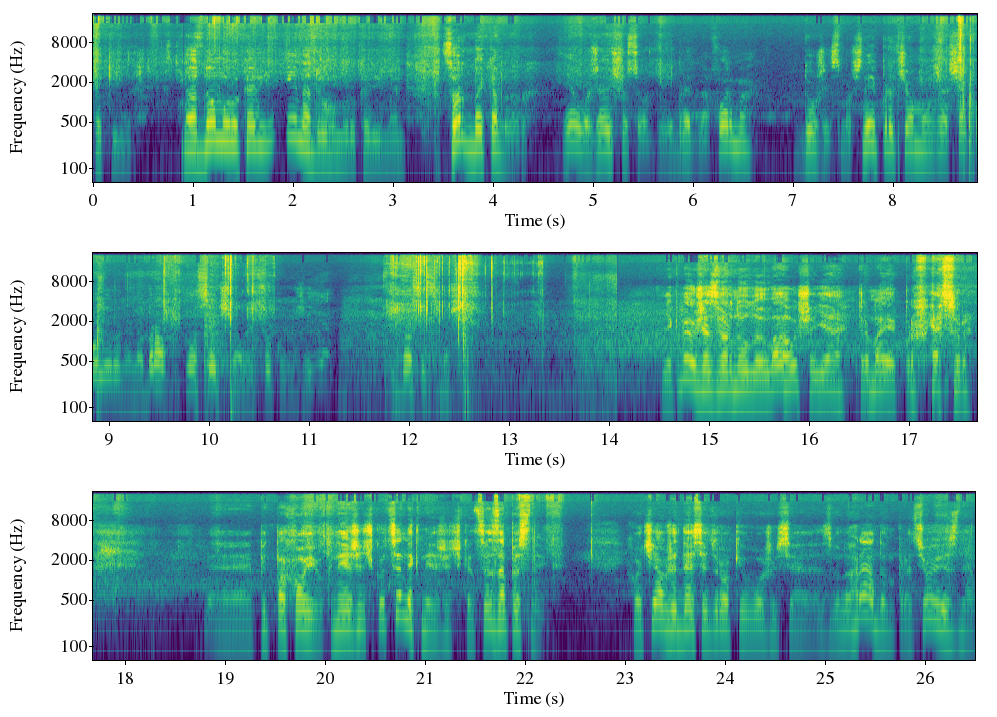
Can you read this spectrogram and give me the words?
такі. На одному рукаві і на другому рукаві маємо. Сорт Байконур. Я вважаю, що сорт гібридна форма. Дуже смачний, причому вже ще кольору не набрав класично, але цукор вже є. І досить смачний. Як ви вже звернули увагу, що я тримаю як професор е, під пахою книжечку, це не книжечка, це записник. Хоча вже 10 років вожуся з виноградом, працюю з ним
